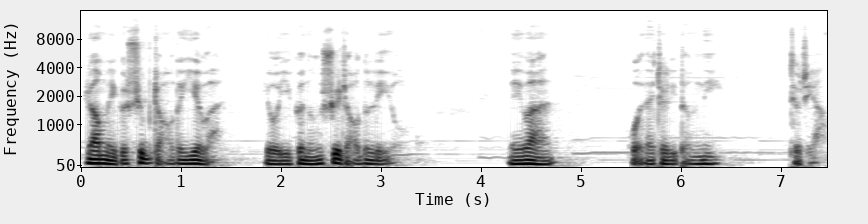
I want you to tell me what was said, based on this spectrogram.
让每个睡不着的夜晚有一个能睡着的理由。每晚，我在这里等你，就这样。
